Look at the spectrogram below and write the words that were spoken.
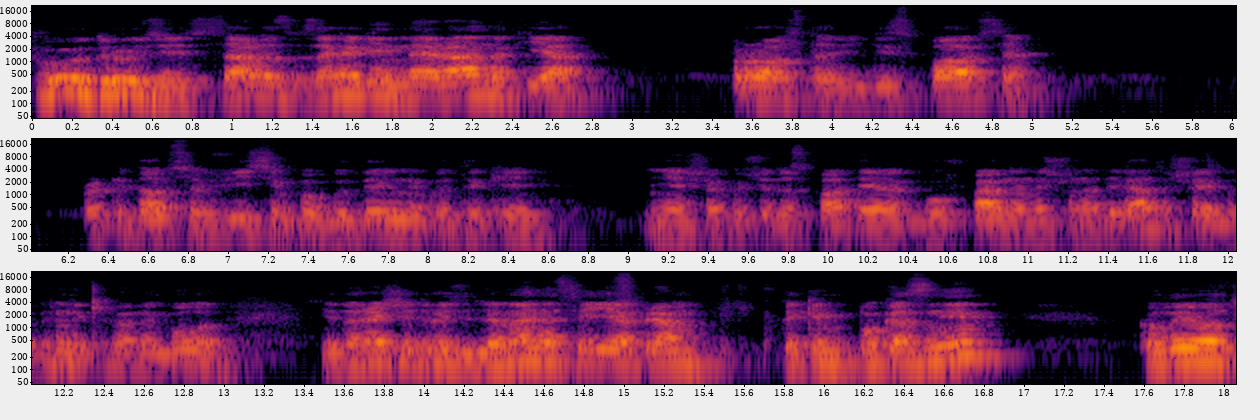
Фу, друзі, зараз взагалі не ранок, я просто відіспався. Прокидався в 8 по будильнику такий. Ні, ще хочу доспати. Я був впевнений, що на 9 ще й будильників не було. І до речі, друзі, для мене це є прям таким показним, коли от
